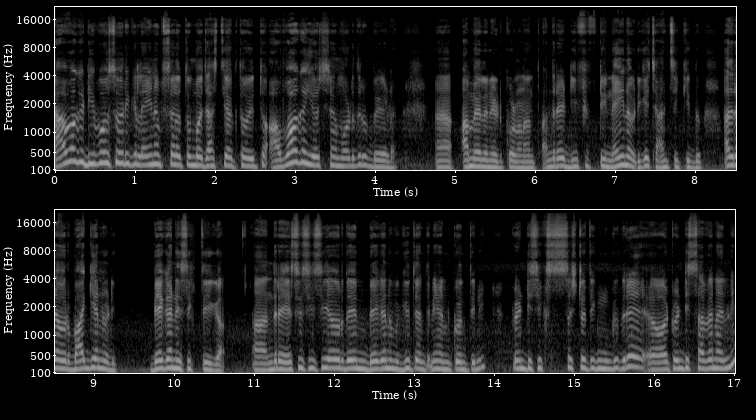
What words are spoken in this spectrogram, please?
ಯಾವಾಗ ಡಿವೋರ್ಸ್ ಅವರಿಗೆ ಅಪ್ಸ್ ಎಲ್ಲ ತುಂಬ ಜಾಸ್ತಿ ಆಗ್ತಾ ಹೋಯಿತು ಆವಾಗ ಯೋಚನೆ ಮಾಡಿದ್ರು ಬೇಡ. ಆಮೇಲೆ ಇಟ್ಕೊಳ್ಳೋಣ ಅಂತ. ಅಂದರೆ ಡಿ ಫಿಫ್ಟಿ ನೈನ್ ಅವರಿಗೆ ಚಾನ್ಸ್ ಸಿಕ್ಕಿದ್ದು. ಆದರೆ ಅವ್ರ ಭಾಗ್ಯ ನೋಡಿ, ಬೇಗನೆ ಸಿಕ್ತು ಈಗ. ಅಂದ್ರೆ ಎಸ್ ಸಿ ಸಿ ಅವ್ರದ್ದೇನು ಬೇಗನೆ ಮುಗಿಯುತ್ತೆ ಅಂತಲೇ ಅನ್ಕೊಂತೀನಿ. ಟ್ವೆಂಟಿ ಸಿಕ್ಸ್ ಅಷ್ಟೊತ್ತಿಗೆ ಮುಗಿದ್ರೆ ಟ್ವೆಂಟಿ ಸೆವೆನ್ ಅಲ್ಲಿ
